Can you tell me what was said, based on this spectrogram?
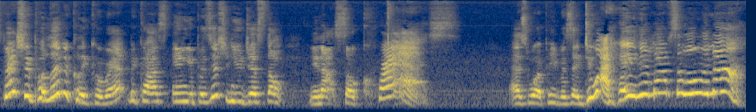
especially politically correct, because in your position you just don't, you're not so crass as what people say. Do I hate him? Absolutely not.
